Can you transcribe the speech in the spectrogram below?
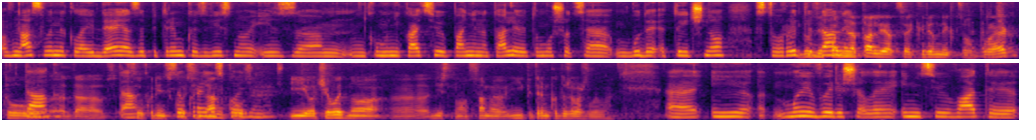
в нас виникла ідея за підтримки, звісно, із ем, комунікацією пані Наталією, тому що це буде етично створити Друзі, даний пані Наталія це керівник цього проекту Так. е, да, так, всеукраїнського всеукраїнського сніданку. І очевидно, е, дійсно, саме її підтримка дуже важлива. Е, І ми вирішили ініціювати е,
